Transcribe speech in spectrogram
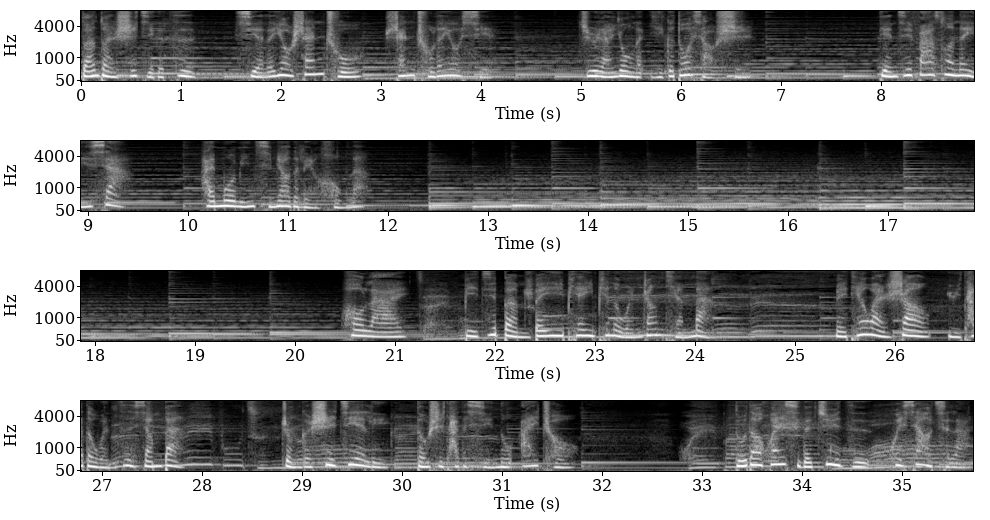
短短十几个字，写了又删除，删除了又写，居然用了一个多小时。点击发送那一下，还莫名其妙的脸红了。后来。笔记本被一篇一篇的文章填满，每天晚上与他的文字相伴，整个世界里都是他的喜怒哀愁。读到欢喜的句子会笑起来，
